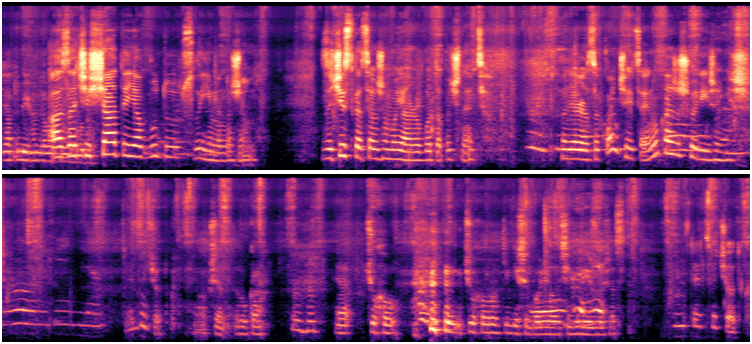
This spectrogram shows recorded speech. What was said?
Я тобі його давати А не буду. зачищати я буду своїми ножами. Зачистка це вже моя робота почнеться. Валера закінчується і ну каже, що ріже ніж. Йде чітко. Взагалі, рука. Угу. Я чухав, чухав руки більше боліло, чим ріжу зараз. Ну, то це чітко.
